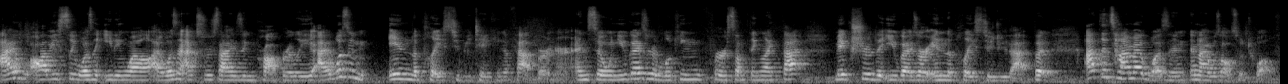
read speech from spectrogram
I obviously wasn't eating well, I wasn't exercising properly, I wasn't in the place to be taking a fat burner. And so when you guys are looking for something like that, make sure that you guys are in the place to do that. But at the time I wasn't, and I was also 12.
